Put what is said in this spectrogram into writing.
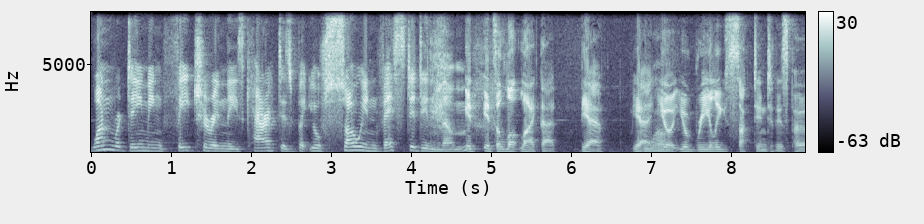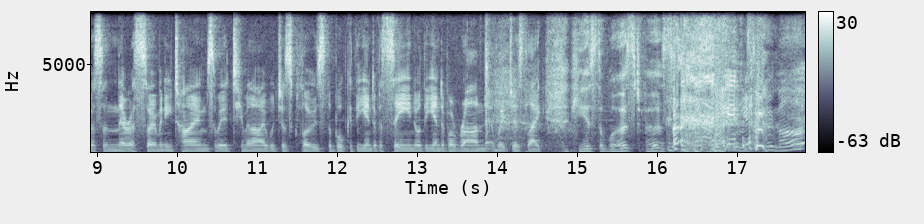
one redeeming feature in these characters, but you're so invested in them. It, it's a lot like that. Yeah. Yeah, Wow. you're you're really sucked into this person. There are so many times where Tim and I would just close the book at the end of a scene or the end of a run, and we're just like, "Here's the worst person." so much.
